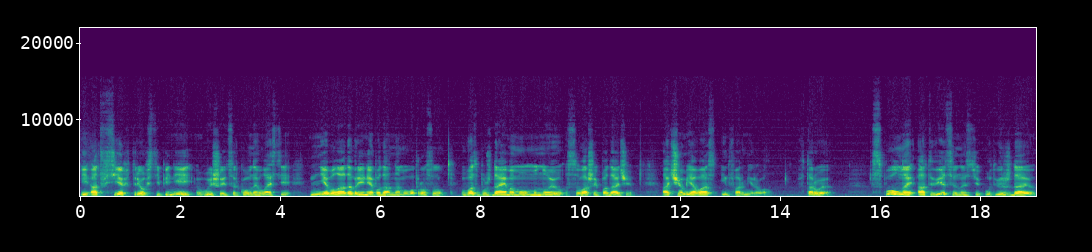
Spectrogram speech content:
И от всех трех степеней высшей церковной власти не было одобрения по данному вопросу возбуждаемому мною с вашей подачи, о чем я вас информировал. Второе. С полной ответственностью утверждаю,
